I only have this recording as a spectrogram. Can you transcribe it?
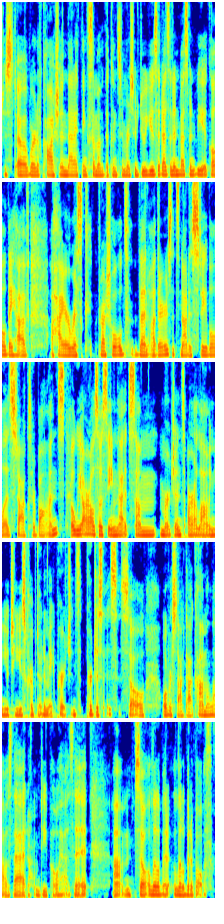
just a word of caution that I think some of the consumers who do use it as an investment vehicle, they have a higher risk threshold than others. It's not as stable as stocks or bonds. But we are also seeing that some merchants are allowing you to use crypto to make purchase, purchases. So overstock.com allows that, Home Depot has it. Um, so a little bit a little bit of both.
